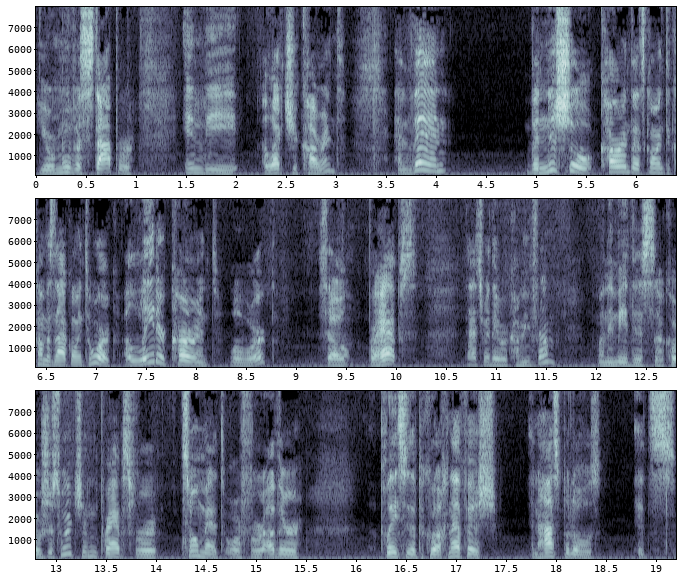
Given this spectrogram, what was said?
You remove a stopper in the electric current, and then the initial current that's going to come is not going to work. A later current will work. So perhaps that's where they were coming from when they made this uh, kosher switch, and perhaps for Tzomet or for other places of Pekuach Nefesh and hospitals, it's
